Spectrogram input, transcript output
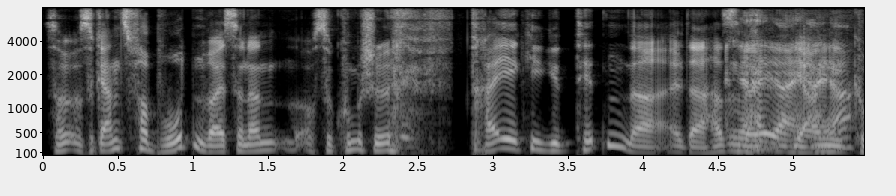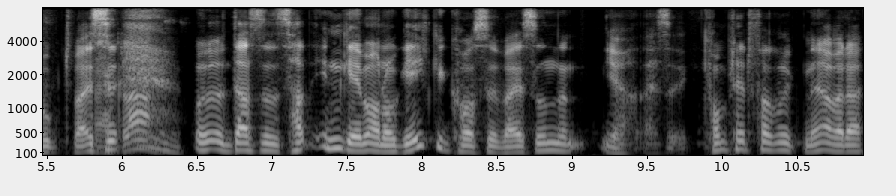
so, so ganz verboten, weißt du, und dann auf so komische dreieckige Titten da, Alter, hast du Ja, da ja, dir ja, ja. angeguckt, weißt du? Und das, das hat in-game auch noch Geld gekostet, weißt du? Und dann, ja, also komplett verrückt, ne? Aber da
